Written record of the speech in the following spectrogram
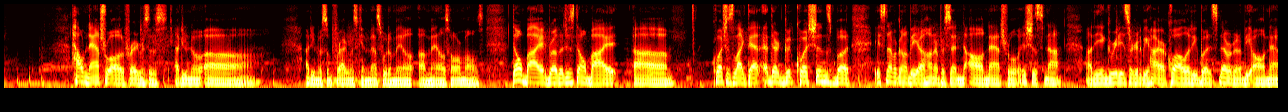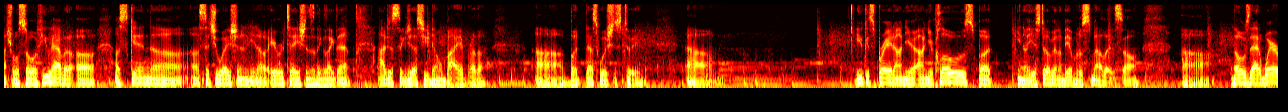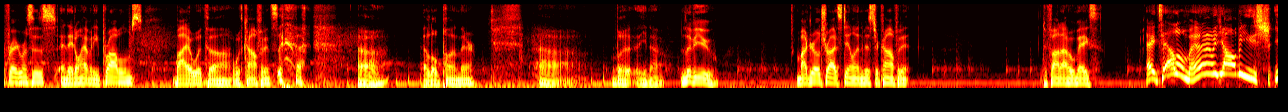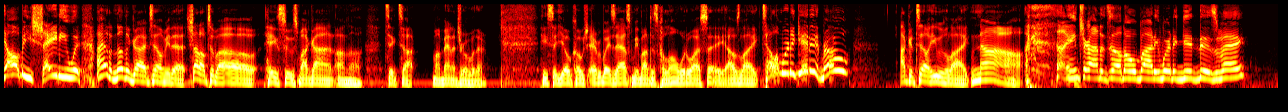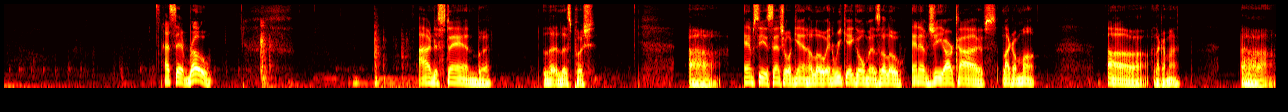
How natural are the fragrances? I do know. Uh, I do know some fragrances can mess with a male a male's hormones. Don't buy it, brother. Just don't buy it. Um, questions like that they're good questions but it's never going to be 100% all natural it's just not uh, the ingredients are going to be higher quality but it's never going to be all natural so if you have a, a, a skin uh, a situation you know irritations and things like that i just suggest you don't buy it brother uh, but best wishes to you um, you could spray it on your on your clothes but you know you're still to be able to smell it so uh, those that wear fragrances and they don't have any problems, buy it with uh, with confidence. uh, that little pun there. Uh, but you know, live you. My girl tried stealing Mr. Confident to find out who makes. Hey, tell them, man. Y'all be y'all be shady with. I had another guy tell me that. Shout out to my uh, Jesus, my guy on, on uh, TikTok, my manager over there. He said, Yo, coach, everybody's asking me about this cologne. What do I say? I was like, Tell them where to get it, bro. I could tell he was like, Nah, I ain't trying to tell nobody where to get this, man. I said, Bro, I understand, but let, us push. Uh, MC Essential again. Hello. Enrique Gomez. Hello. NFG Archives. Like a monk. Uh, like a man. Uh,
